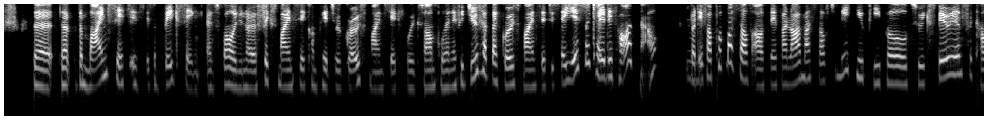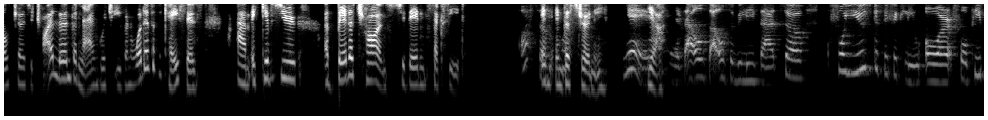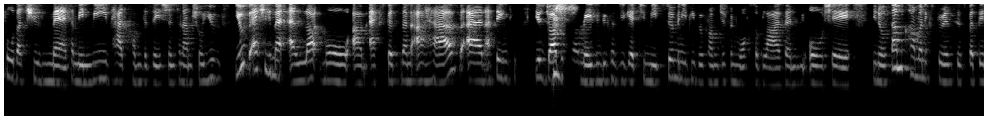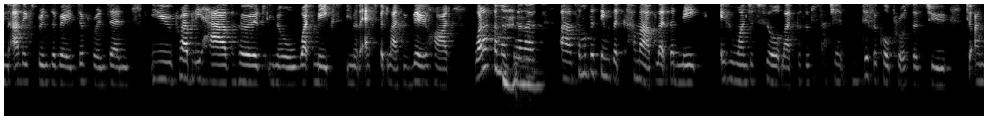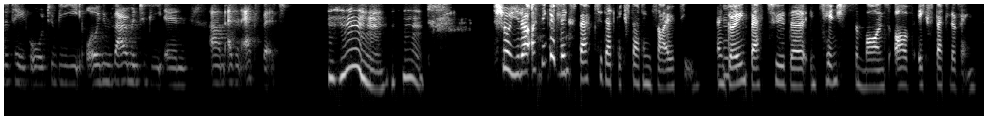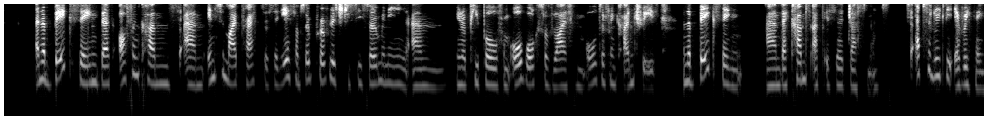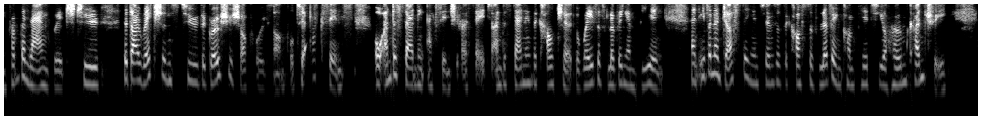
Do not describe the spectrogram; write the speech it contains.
the, the the mindset is is a big thing as well you know a fixed mindset compared to a growth mindset for example and if you do have that growth mindset to say yes okay it is hard now mm-hmm. but if i put myself out there if i allow myself to meet new people to experience the culture to try learn the language even whatever the case is um, it gives you a better chance to then succeed awesome. in, in this journey yes, yeah yes. i also i also believe that so for you specifically or for people that you've met i mean we've had conversations and i'm sure you've you've actually met a lot more um, expats than i have. And i think your job is so amazing because you get to meet so many people from different walks of life and we all share you know some common experiences but then other experiences are very different. And you probably have heard you know what makes you know the expat life very hard. What are some of the mm-hmm. um, some of the things that come up like that make everyone just feel like this is such a difficult process to to undertake or to be or an environment to be in um, as an expat mm-hmm. Mm-hmm. sure you know i think it links back to that expat anxiety and mm-hmm. going back to the intense demands of expat living and a big thing that often comes um, into my practice, and yes, I'm so privileged to see so many, um, you know, people from all walks of life, from all different countries. And the big thing um, that comes up is the adjustment to absolutely everything from the language to the directions to the grocery shop, for example, to accents or understanding accents, should I say, to understanding the culture, the ways of living and being, and even adjusting in terms of the cost of living compared to your home country.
